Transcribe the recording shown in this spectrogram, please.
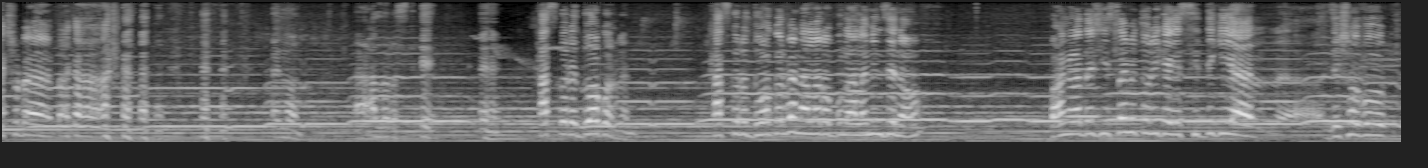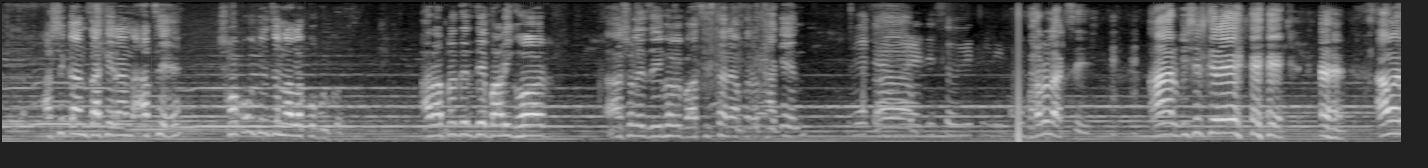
একশোটা টাকা। আল্লাহ রাস্তায়। খাস করে দোয়া করবেন। খাস করে দোয়া করবেন আল্লাহ রবুল আলমিন যেন বাংলাদেশ ইসলামী তরিকায় সিদ্দিকী আর আহ, যেসব আশিকান জাকিরান আছে সকলকে জন্য আল্লাহ কবুল করবে আর আপনাদের যে বাড়ি ঘর আসলে যেভাবে বাসস্থানে আপনারা থাকেন। খুব ভালো লাগছে। আর বিশেষ করে আমার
